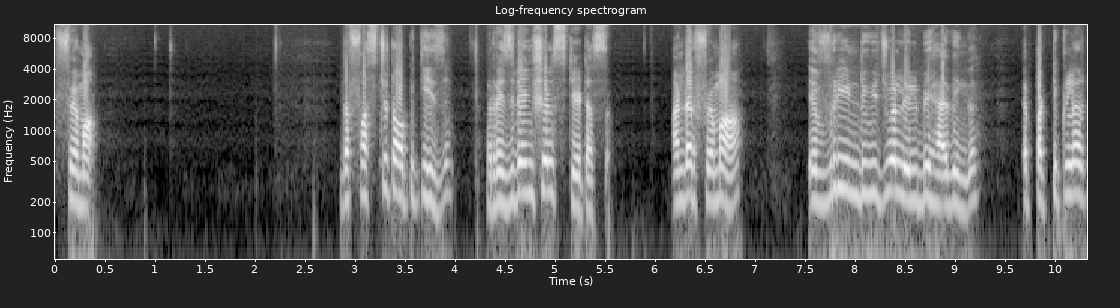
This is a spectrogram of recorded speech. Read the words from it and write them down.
FEMA. The first topic is residential status. Under FEMA every individual will be having a particular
